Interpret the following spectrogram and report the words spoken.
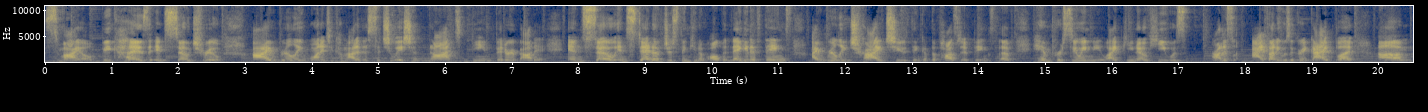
smile because it's so true. I really wanted to come out of this situation not being bitter about it. And so instead of just thinking of all the negative things, I really tried to think of the positive things of him pursuing me. Like, you know, he was honestly, I thought he was a great guy, but um,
